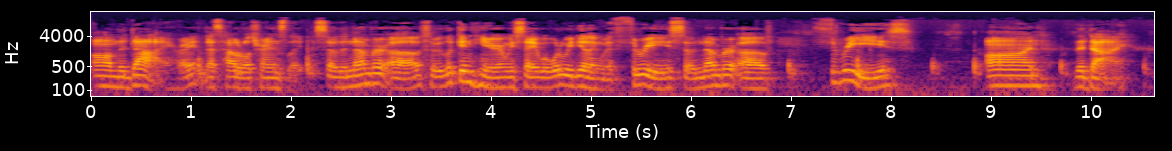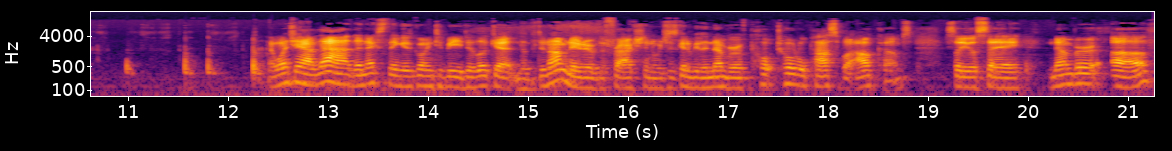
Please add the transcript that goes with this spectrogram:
on the die, right? That's how it'll translate. So the number of, so we look in here and we say, well, what are we dealing with? Threes, so number of threes on the die. And once you have that, the next thing is going to be to look at the denominator of the fraction, which is going to be the number of po total possible outcomes. So you'll say number of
